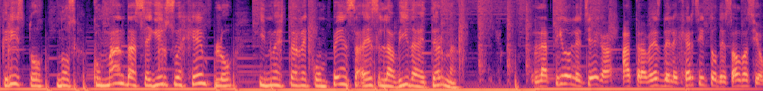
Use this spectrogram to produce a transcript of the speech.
Cristo nos comanda seguir su ejemplo y nuestra recompensa es la vida eterna. Latido les llega a través del ejército de salvación.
